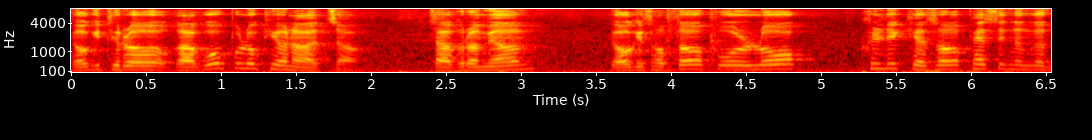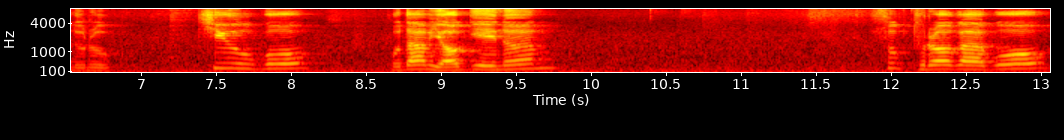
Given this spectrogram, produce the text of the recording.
여기 들어가고 볼록 튀어나왔죠. 자, 그러면 여기서부터 볼록 클릭해서 패스 있는 거 누르 키우고 그 다음 여기에는 쑥 들어가고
